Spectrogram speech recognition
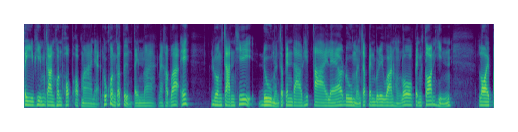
ตีพิมพ์การค้นพบออกมาเนี่ยทุกคนก็ตื่นเต้นมากนะครับว่าเอ๊ะดวงจันทร์ที่ดูเหมือนจะเป็นดาวที่ตายแล้ว ดูเหมือนจะเป็นบริวารของโลกเป็นก้อนหิน ลอยไป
